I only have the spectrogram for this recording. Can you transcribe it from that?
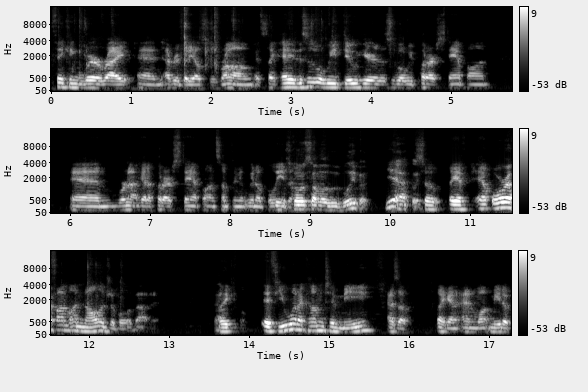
thinking we're right and everybody else is wrong. It's like, hey, this is what we do here. This is what we put our stamp on, and we're not going to put our stamp on something that we don't believe Let's in. go with someone who believe it. Yeah. Exactly. So like if or if I'm unknowledgeable about it. Yeah. Like if you want to come to me as a like and, and want me to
